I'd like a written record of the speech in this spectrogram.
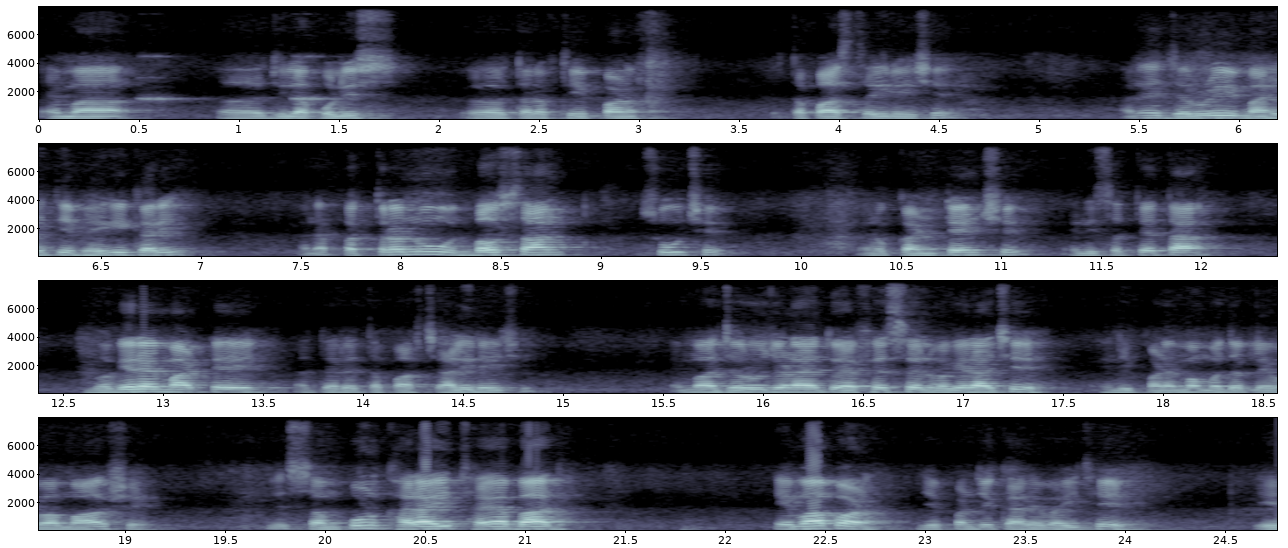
એમાં જિલ્લા પોલીસ તરફથી પણ તપાસ થઈ રહી છે. અને જરૂરી માહિતી ભેગી કરી અને પત્રનું ઉદ્ભવ સ્થાન શું છે, એનું કન્ટેન્ટ છે, એની સત્યતા વગેરે માટે અત્યારે તપાસ ચાલી રહી છે. એમાં જરૂર જણાય તો એફએસએલ વગેરે છે, એની પણ એમાં મદદ લેવામાં આવશે. જે સંપૂર્ણ ખરાઈ થયા બાદ એમાં પણ જે પણ જે કાર્યવાહી છે, એ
